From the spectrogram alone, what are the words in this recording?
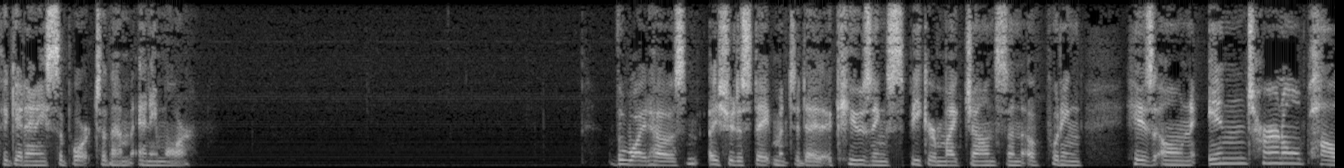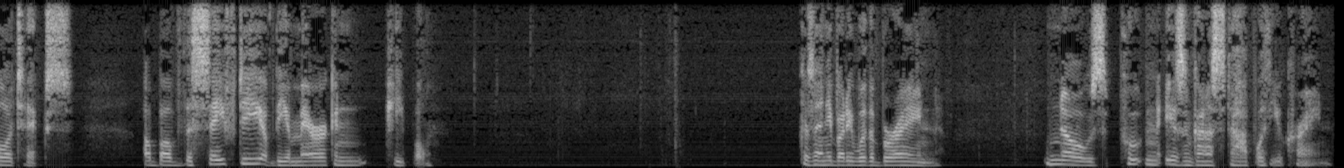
to get any support to them anymore. The White House issued a statement today accusing Speaker Mike Johnson of putting his own internal politics above the safety of the American people. Because anybody with a brain knows Putin isn't going to stop with Ukraine.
